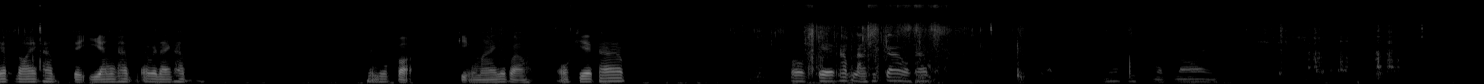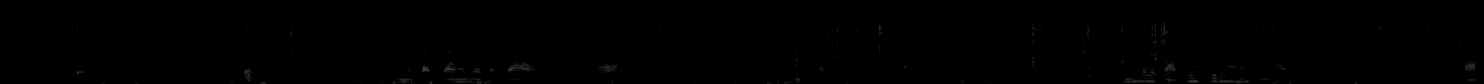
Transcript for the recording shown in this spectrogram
เรียบร้อยครับจะเอียงครับไม่เป็นไรครับ ไม่รู้เกาะกิ่งไม้หรือเปล่า โอเคครับ โอเคครับหลังที่เก้าครับอันนี่คือขวดลอย มีคนมาตัดหญ้าให้ด้วยครับหญ้าเหลืองงอกนี่ใช่วันนี้บรรยากาศครึ้มๆนะครับดูว่าปลา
